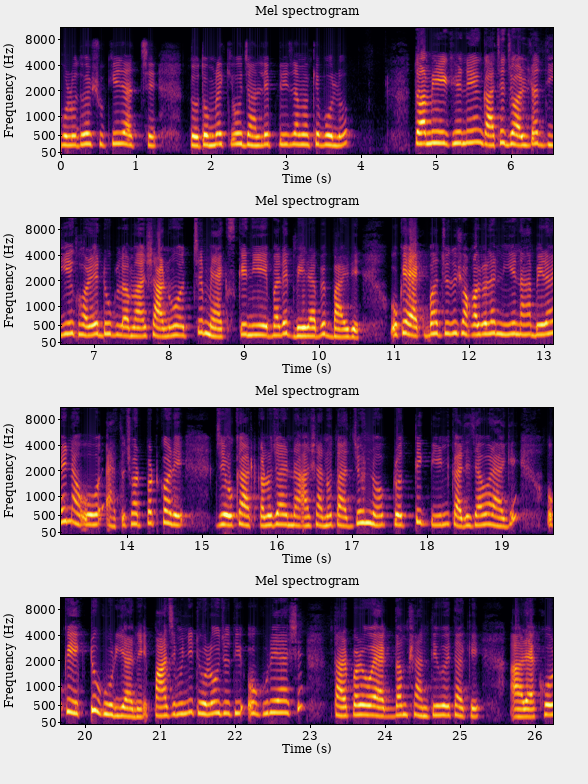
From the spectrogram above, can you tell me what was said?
হলুদ হয়ে শুকিয়ে যাচ্ছে। তো তোমরা কেউ জানলে প্লিজ আমাকে বলো। তো আমি এখানে গাছে জলটা দিয়ে ঘরে ঢুকলাম আর শানু হচ্ছে ম্যাক্সকে নিয়ে এবারে বেরাবে বাইরে। ওকে একবার যদি সকালবেলা নিয়ে না বেরায় না, ও এত ছটপট করে যে ওকে আটকানো যায় না। আর শানু তার জন্য প্রত্যেক দিন কাজে যাওয়ার আগে ওকে একটু ঘুরিয়ে আনে। পাঁচ মিনিট হলেও যদি ও ঘুরে আসে, তারপরে ও একদম শান্তি হয়ে থাকে। আর এখন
